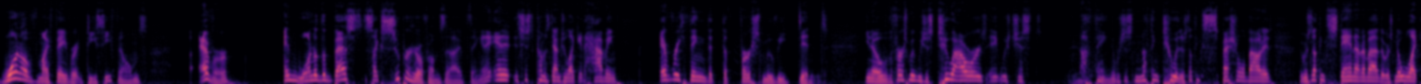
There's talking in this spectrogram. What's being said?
One of my favorite DC films ever and one of the best like superhero films that I've seen. And it, and it, it just comes down to like it having everything that the first movie didn't. You know, the first movie was just two hours. And it was just nothing. There was just nothing to it. There's nothing special about it. There was nothing to stand out about it. There was no like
